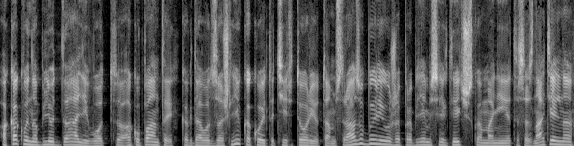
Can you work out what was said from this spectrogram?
А как вы наблюдали, вот оккупанты, когда вот зашли в какую-то территорию, там сразу были уже проблемы с электричеством, они это сознательно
